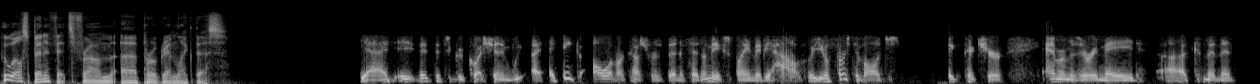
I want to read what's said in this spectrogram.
who else benefits from a program like this? Yeah, it, that's a good question. We, I think all of our customers benefit. Let me explain maybe how. You know, first of all, just big picture, Ameren Missouri made a commitment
